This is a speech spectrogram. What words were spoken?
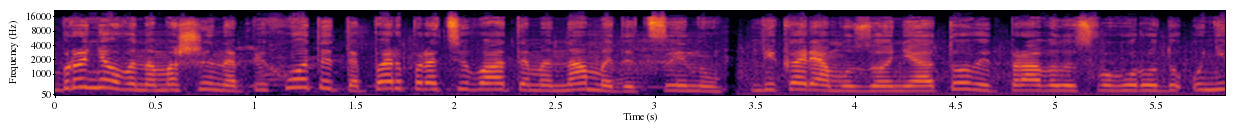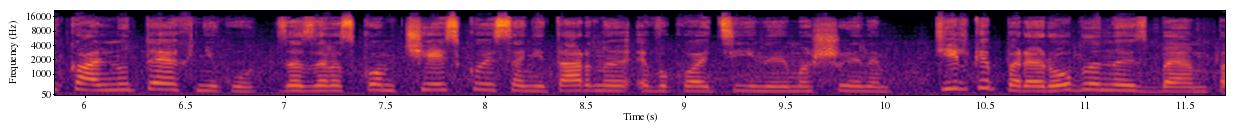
Броньована машина піхоти тепер працюватиме на медицину. Лікарям у зоні АТО відправили свого роду унікальну техніку за зразком чеської санітарної евакуаційної машини, тільки переробленої з БМП.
